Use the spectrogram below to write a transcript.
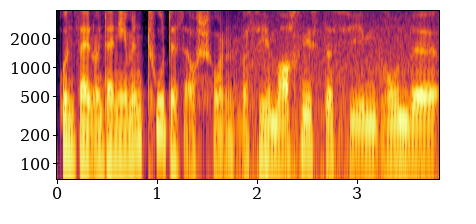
und sein Unternehmen tut es auch schon. Was sie hier machen, ist, dass sie im Grunde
